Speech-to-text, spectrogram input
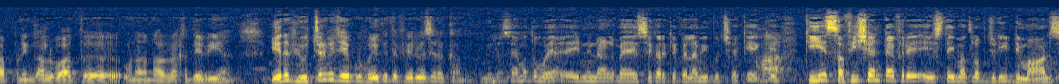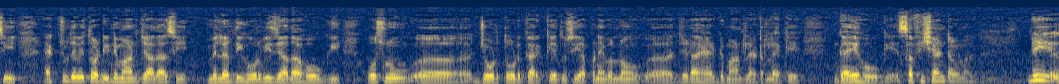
ਆਪਣੀ ਗੱਲਬਾਤ ਉਹਨਾਂ ਨਾਲ ਰੱਖਦੇ ਵੀ ਹਾਂ। ਇਹਦੇ ਫਿਊਚਰ ਵਿੱਚ ਜੇ ਕੋਈ ਹੋਏਗੀ ਤਾਂ ਫਿਰ ਵੀ ਅਸੀਂ ਰੱਖਾਂਗੇ। ਮਿਲਰ ਸਹਿਮਤ ਹੋਇਆ ਇਹਨੇ ਨਾਲ। ਮੈਂ ਇਸੇ ਕਰਕੇ ਪਹਿਲਾਂ ਵੀ ਪੁੱਛਿਆ ਕਿ ਕਿ- ਇਹ ਸਫੀਸ਼ੀਐਂਟ ਹੈ ਫਿਰ ਇਸ ਤੇ ਮਤਲਬ ਜਿਹੜੀ ਡਿਮਾਂਡ ਸੀ ਐਕਚੁਅਲ ਦੇ ਵਿੱਚ ਤੁਹਾਡੀ ਡਿਮਾਂਡ ਜ਼ਿਆਦਾ ਸੀ ਮਿਲਰ ਦੀ ਹੋਰ ਵੀ ਜ਼ਿਆਦਾ ਹੋਊਗੀ ਉਸ ਨੂੰ ਜੋੜ ਤੋੜ ਕਰਕੇ ਤੁਸੀਂ ਆਪਣੇ ਵੱਲੋਂ ਜਿਹੜਾ ਹੈ ਡਿਮਾਂਡ ਲੈਟਰ ਲੈ ਕੇ ਗਏ ਹੋਗੇ ਸਫੀਸ਼ੀਐਂਟ ਆਉਣਾ ਨਹੀਂ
